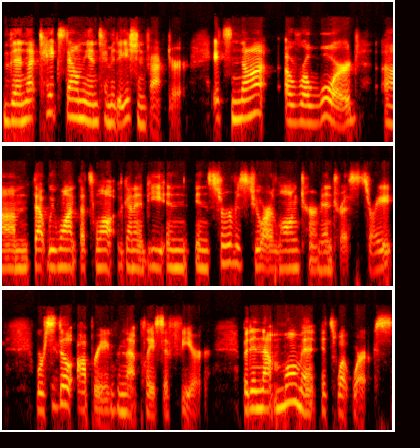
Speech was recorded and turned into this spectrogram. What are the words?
then that takes down the intimidation factor. It's not a reward um, that we want that's going to be in in service to our long-term interests right we're still operating from that place of fear but in that moment it's what works.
